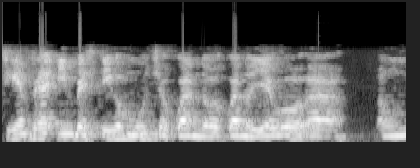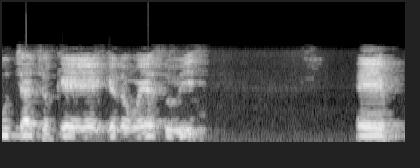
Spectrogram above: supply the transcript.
siempre investigo mucho cuando, cuando llevo a, a un muchacho que, que lo voy a subir. Eh,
